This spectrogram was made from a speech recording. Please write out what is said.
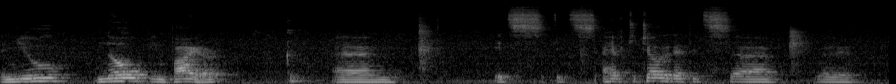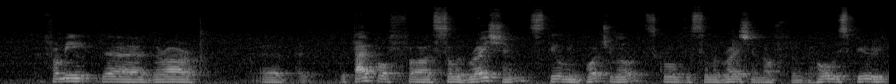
a new no empire um, it's, it's, I have to tell you that it's, uh, uh, for me, the, there are uh, the type of uh, celebration still in Portugal. It's called the celebration of uh, the Holy Spirit.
